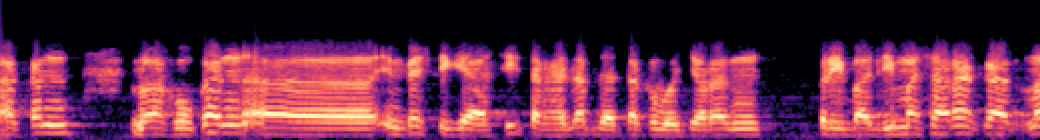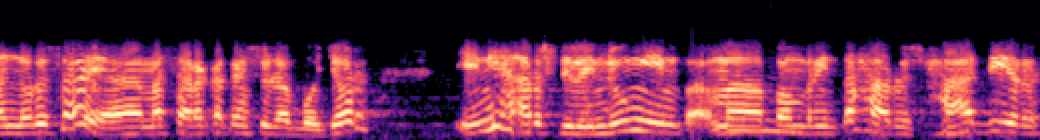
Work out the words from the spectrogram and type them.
akan melakukan eh, investigasi terhadap data kebocoran pribadi masyarakat. Menurut saya masyarakat yang sudah bocor ini harus dilindungi. Ma- pemerintah harus hadir.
